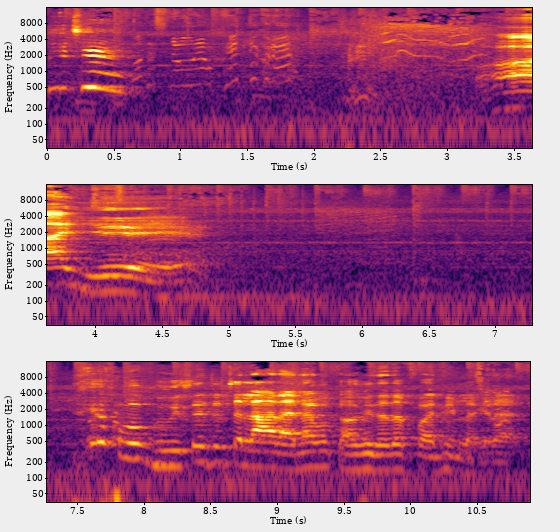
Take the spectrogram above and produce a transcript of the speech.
पीछे। आ ये। वो घूसे जो चला रहा है ना वो काफ़ी ज़्यादा फनी लग रहा है।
